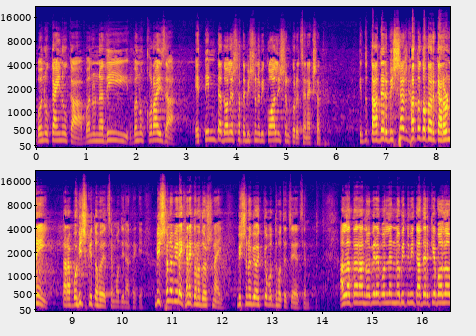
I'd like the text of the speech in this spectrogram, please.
বনু কাইনুকা, বনু নাদির, বনু কোরাইজা, এই তিনটা দলের সাথে বিশ্বনবী কোয়ালিশন করেছেন একসাথে। কিন্তু তাদের বিশ্বাসঘাতকতার কারণেই তারা বহিষ্কৃত হয়েছে মদিনা থেকে। বিশ্বনবীর এখানে কোনো দোষ নাই। বিশ্বনবী ঐক্যবদ্ধ হতে চেয়েছেন। আল্লাহ তারা নবীরে বললেন, নবী, তুমি তাদেরকে বলো,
